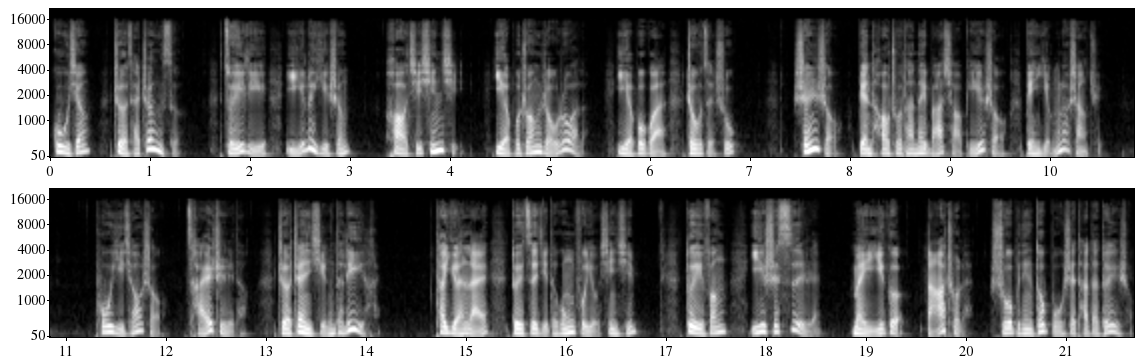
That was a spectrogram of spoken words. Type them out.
故乡这才正色，嘴里咦了一声，好奇心起，也不装柔弱了，也不管周子舒，伸手便掏出他那把小匕首，便迎了上去。扑一交手，才知道这阵型的厉害。他原来对自己的功夫有信心，对方一十四人，每一个拿出来，说不定都不是他的对手。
